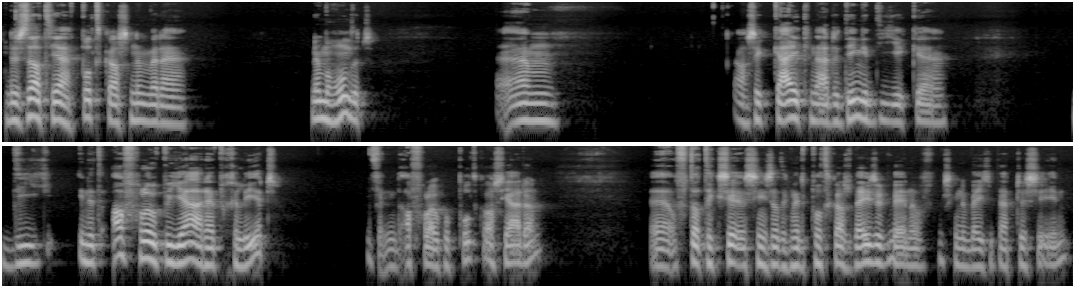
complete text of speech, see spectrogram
dus dat, ja, podcast nummer, uh, nummer 100. Ehm, als ik kijk naar de dingen die ik, uh, die ik in het afgelopen jaar heb geleerd, of in het afgelopen podcastjaar dan, uh, of dat ik sinds dat ik met de podcast bezig ben, of misschien een beetje daartussenin.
